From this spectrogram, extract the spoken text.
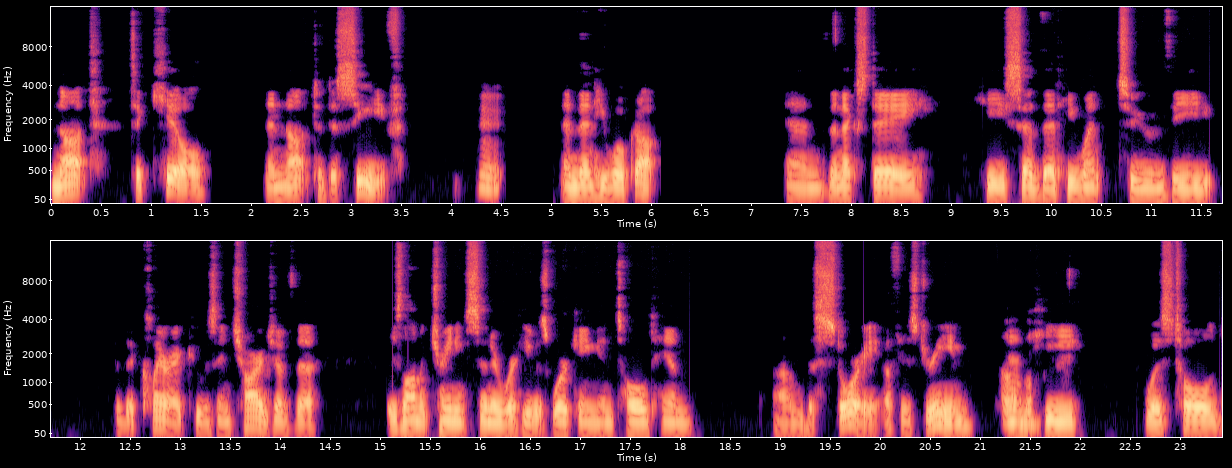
not to kill and not to deceive. Hmm. And then he woke up. And the next day, he said that he went to the the cleric who was in charge of the Islamic Training Center where he was working and told him um, the story of his dream Oh. And he was told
